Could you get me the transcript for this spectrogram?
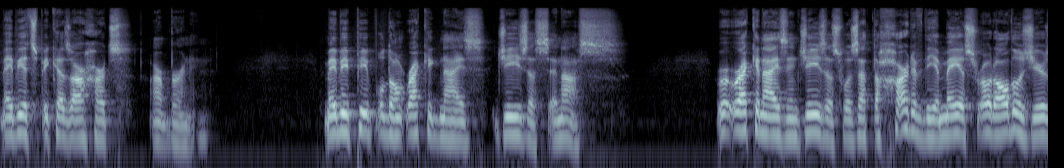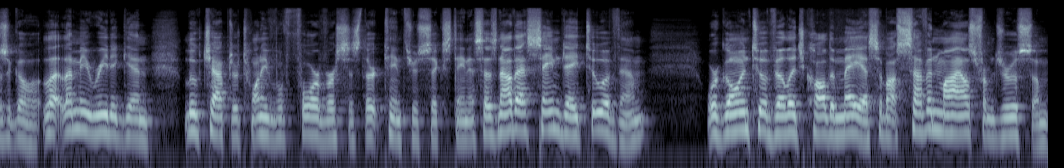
Maybe it's because our hearts aren't burning. Maybe people don't recognize Jesus in us. Recognizing Jesus was at the heart of the Emmaus Road all those years ago. Let, let me read again Luke chapter 24, verses 13 through 16. It says, Now that same day, two of them were going to a village called Emmaus, about seven miles from Jerusalem,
